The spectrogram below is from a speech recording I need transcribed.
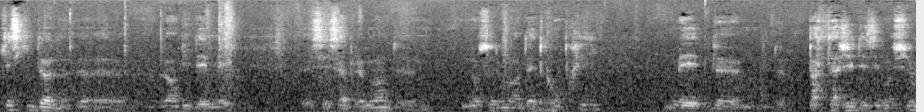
qu'est-ce qui donne euh, l'envie d'aimer? C'est simplement de non seulement d'être compris, mais de, de partager des émotions.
